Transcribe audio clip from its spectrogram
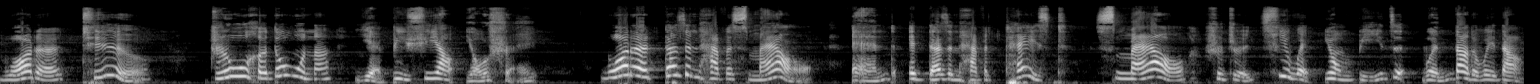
water too. 植物和动物呢，也必须要有水。Water doesn't have a smell, and it doesn't have a taste. Smell 是指气味，用鼻子闻到的味道。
